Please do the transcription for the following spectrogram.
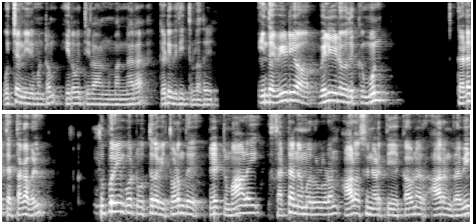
உச்ச நீதிமன்றம் இருபத்தி நாலு மணி நேர கெடு விதித்துள்ளது. இந்த வீடியோ வெளியிடுவதற்கு முன் கிடைத்த தகவல் சுப்ரீம் கோர்ட் உத்தரவை தொடர்ந்து நேற்று மாலை சட்ட நிபுணர்களுடன் ஆலோசனை நடத்திய கவர்னர் ஆர். என். ரவி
